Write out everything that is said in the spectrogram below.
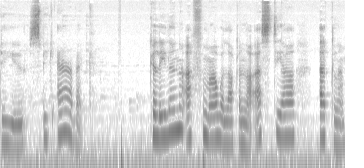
Do you speak Arabic? قليلا أفهم ولكن لا أستطيع أتكلم.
